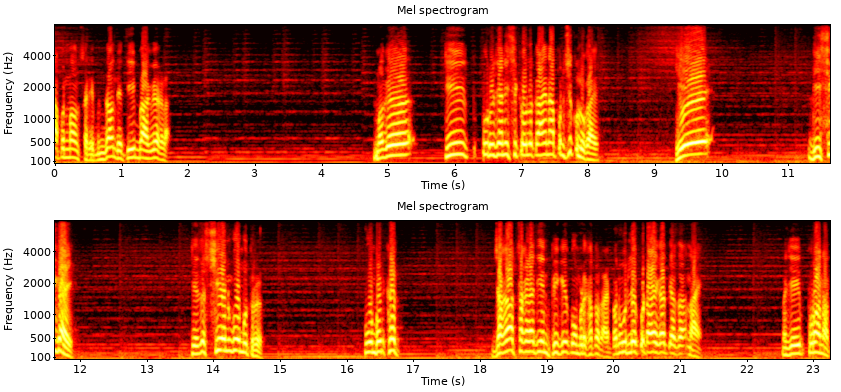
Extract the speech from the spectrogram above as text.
आपण मांसाहारी पण जाऊन द्या. ती भाग वेगळा. मग ती पूर्वजांनी शिकवलं काय ना आपण शिकलो काय? हे देशी गाय त्याचं शेण गोमूत्र कोंबड खत. जगात सगळ्यात एन पी के कोंबड खतात आहे पण उल्लेख कुठं आहे का त्याचा? नाही. म्हणजे पुराणात.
